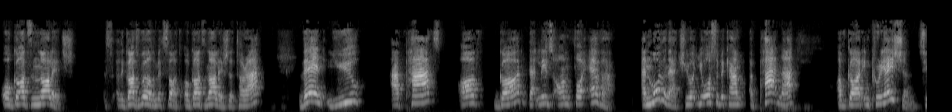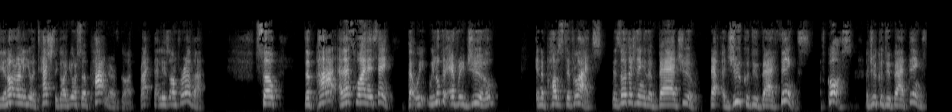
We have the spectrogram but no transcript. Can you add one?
or God's knowledge, God's will, the mitzvot, or God's knowledge, the Torah, then you are part of God that lives on forever. And more than that, you, you also become a partner of God in creation. So you're not only you attached to God, you're also a partner of God, right? That lives on forever. So the part, and that's why they say that we, we look at every Jew in a positive light. There's no such thing as a bad Jew. Now, a Jew could do bad things, of course. A Jew could do bad things,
